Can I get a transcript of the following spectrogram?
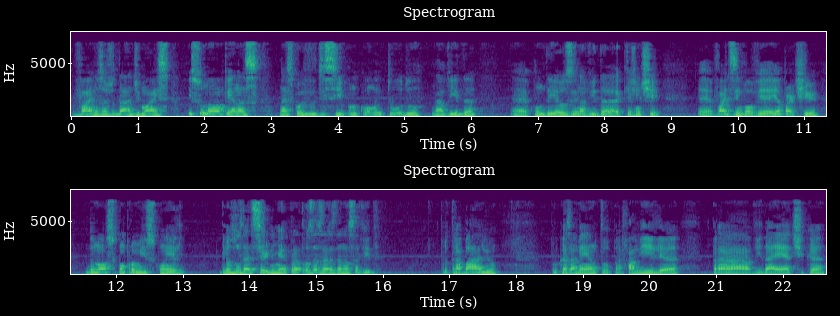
vai nos ajudar demais. Isso não apenas na escolha do discípulo, como em tudo na vida é, com Deus e na vida que a gente é, vai desenvolver aí a partir do nosso compromisso com Ele. Deus nos dá discernimento para todas as áreas da nossa vida, para o trabalho, para o casamento, para a família, para a vida ética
